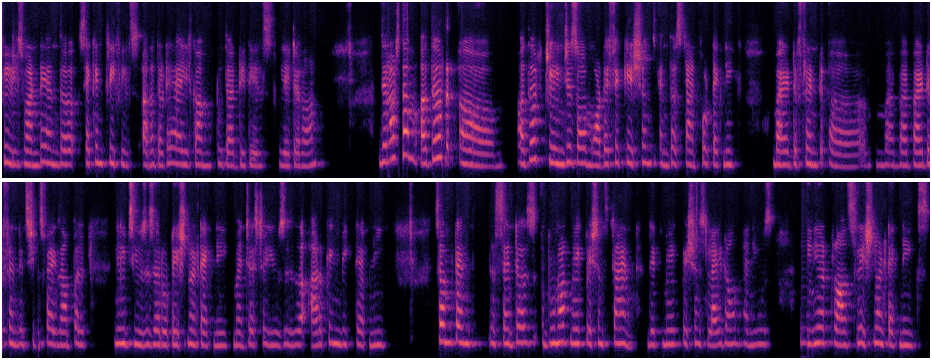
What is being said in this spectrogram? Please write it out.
fields one day and the second three fields another day. I'll come to that details later on. There are some other uh, other changes or modifications in the Stanford technique by different uh, by, by different institutions. For example, Leeds uses a rotational technique. Manchester uses the arcing beam technique. Sometimes the centers do not make patients stand. They make patients lie down and use linear translational techniques.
